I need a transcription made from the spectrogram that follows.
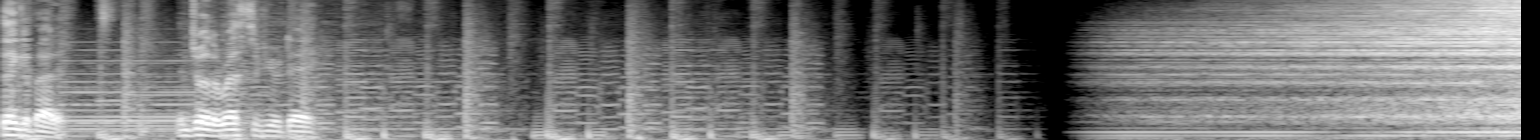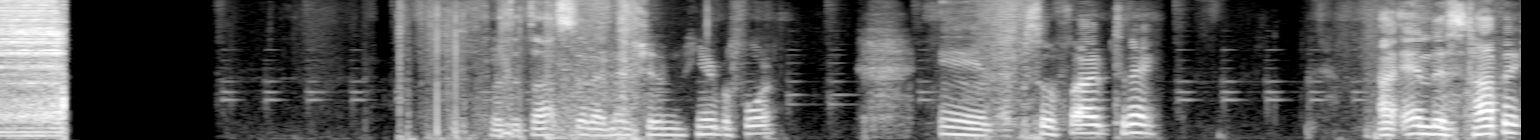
Think about it. Enjoy the rest of your day. With the thoughts that I mentioned here before in episode 5 today. I end this topic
